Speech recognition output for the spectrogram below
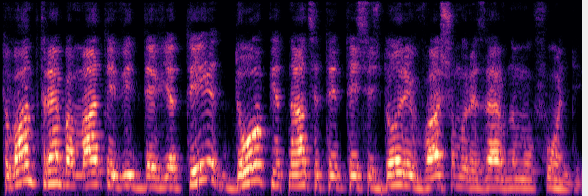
то вам треба мати від 9 до 15 тисяч доларів в вашому резервному фонді.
